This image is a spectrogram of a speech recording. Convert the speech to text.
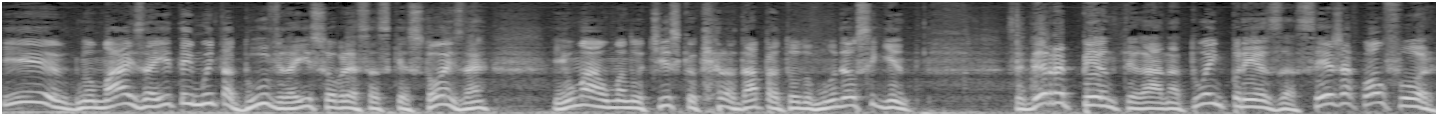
E no mais aí tem muita dúvida aí sobre essas questões, né? E uma, uma notícia que eu quero dar para todo mundo é o seguinte: se de repente lá na tua empresa, seja qual for,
